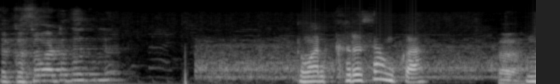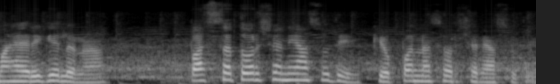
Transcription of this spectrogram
तर कसं वाटत आहे तुला? तुम्हाला खरं सांगू का? माहेरी गेलं ना पाच सात वर्षांनी असू दे किंवा पन्नास वर्षांनी असू दे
